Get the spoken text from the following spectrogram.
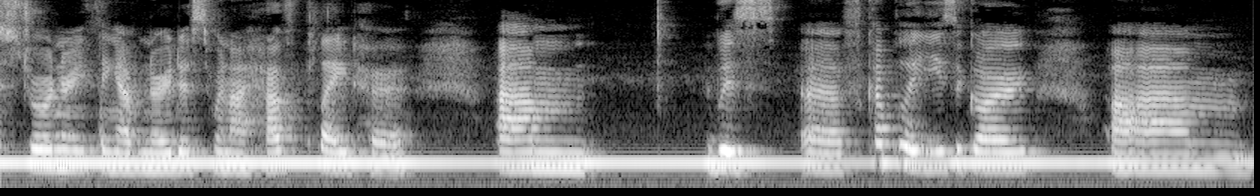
Extraordinary thing I've noticed when I have played her um, was uh, a couple of years ago. Um,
